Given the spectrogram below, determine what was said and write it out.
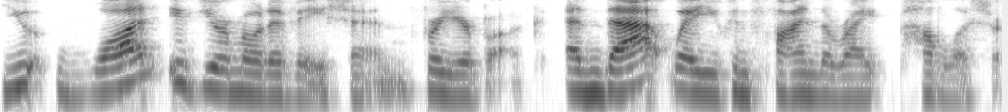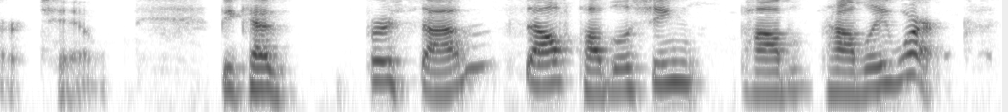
You what is your motivation for your book? And that way you can find the right publisher too. Because for some self-publishing prob- probably works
